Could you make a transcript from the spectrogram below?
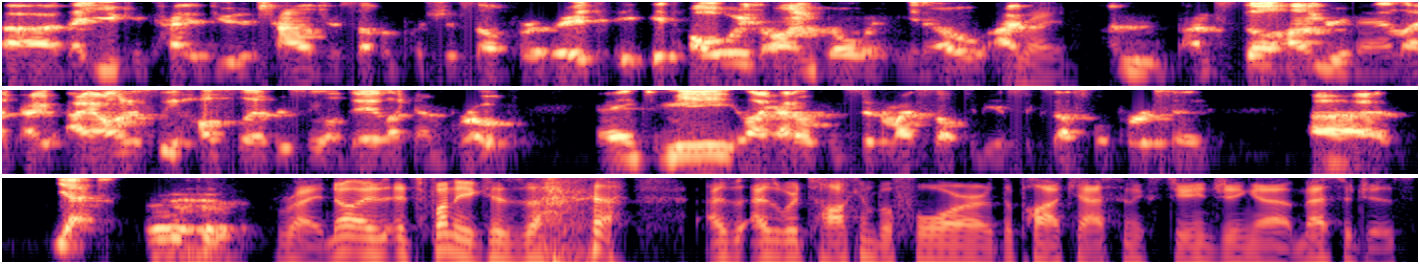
uh, that you can kind of do to challenge yourself and push yourself further. It's it, it's always ongoing, you know. I, right. I'm I'm still hungry, man. Like I, I honestly hustle every single day, like I'm broke. And to me, like I don't consider myself to be a successful person uh, yet. right. No, it's funny because uh, as as we're talking before the podcast and exchanging uh, messages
